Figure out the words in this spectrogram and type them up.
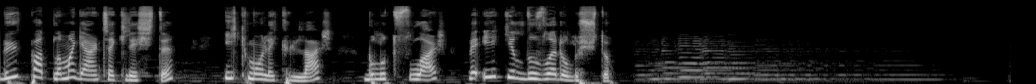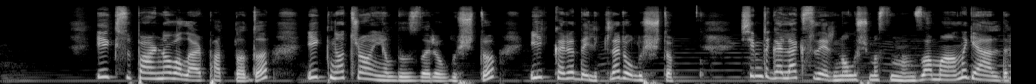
Büyük patlama gerçekleşti. İlk moleküller, bulutsular ve ilk yıldızlar oluştu. İlk süpernovalar patladı, ilk nötron yıldızları oluştu, ilk kara delikler oluştu. Şimdi galaksilerin oluşmasının zamanı geldi.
